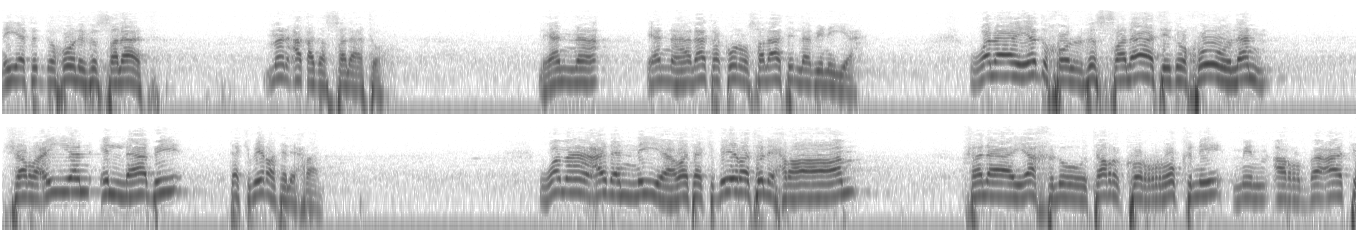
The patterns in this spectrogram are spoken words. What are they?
نية الدخول في الصلاة ما انعقدت صلاته؟ لأن لأنها لا تكون صلاة إلا بنية. ولا يدخل في الصلاة دخولا شرعيا إلا بتكبيرة الإحرام. وما عدا النية وتكبيرة الإحرام فلا يخلو ترك الركن من أربعة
